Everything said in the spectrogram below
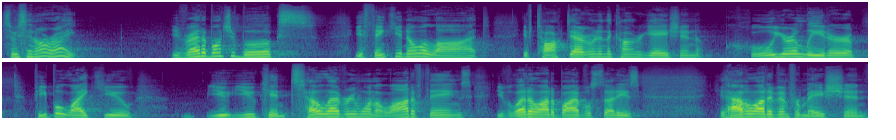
So he's saying, All right, you've read a bunch of books, you think you know a lot, you've talked to everyone in the congregation, cool, you're a leader, people like you. You, you can tell everyone a lot of things. You've led a lot of Bible studies. You have a lot of information.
